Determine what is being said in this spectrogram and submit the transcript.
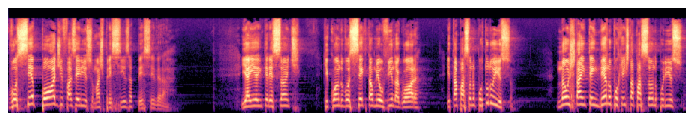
Você pode fazer isso, mas precisa perseverar. E aí é interessante que quando você que está me ouvindo agora e está passando por tudo isso, não está entendendo por que está passando por isso,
